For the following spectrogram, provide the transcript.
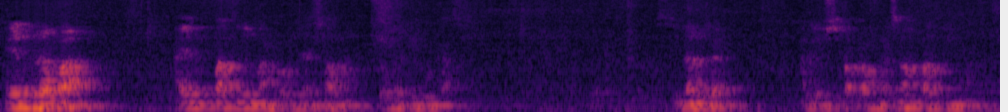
Ayat berapa? Ayat 45 kalau tidak salah. Coba dibuka. Benar enggak? Al-Isra kalau nggak salah 45.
